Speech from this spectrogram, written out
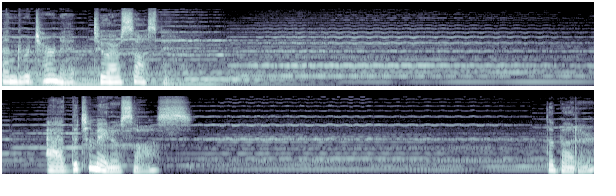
and return it to our saucepan. Add the tomato sauce, the butter,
